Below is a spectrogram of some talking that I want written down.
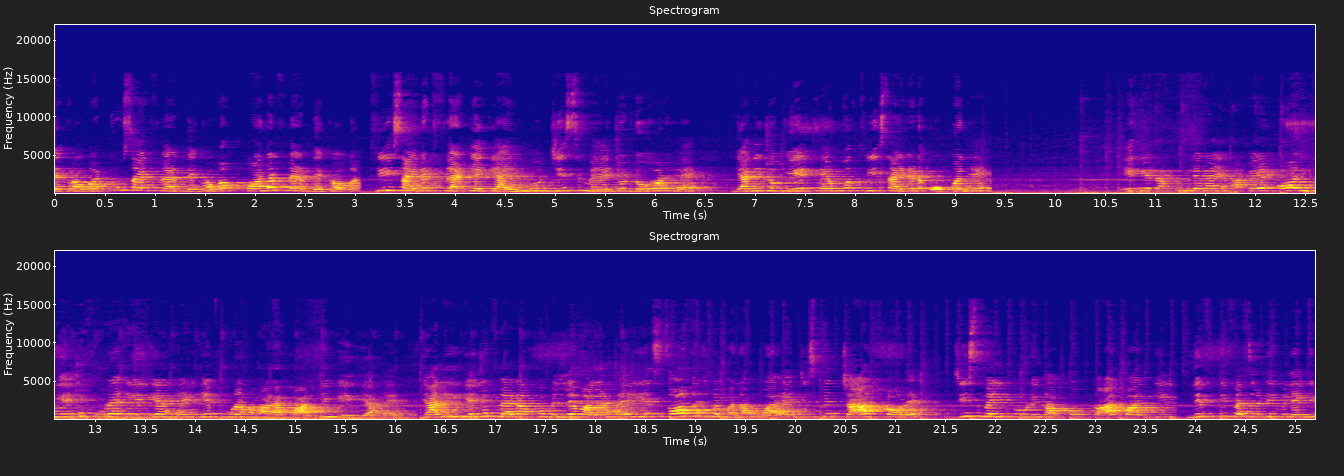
देखा होगा टू साइड फ्लैट देखा होगा कॉर्नर फ्लैट देखा होगा। थ्री साइडेड फ्लैट लेके आई हूँ, जिसमें जो डोर है, यानी जो गेट है, वो थ्री साइडेड ओपन है। एक गेट आपको मिलेगा यहाँ पे, और ये जो पूरा एरिया है, ये पूरा हमारा पार्किंग एरिया है। यानी ये जो फ्लैट आपको मिलने वाला है, ये सौ गज में बना हुआ है, जिसमें चार फ्लोर है, जिसमें इंक्लूडिंग आपको कार पार्किंग लिफ्ट की फैसिलिटी मिलेगी।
